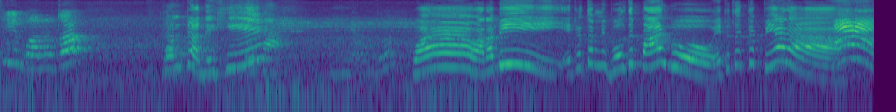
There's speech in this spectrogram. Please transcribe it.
কি বলো তো? কোনটা দেখি। ওয়াও আরবি এটা তো আমি বলতে পারব। এটা তো একটা পেয়ারা। হ্যাঁ।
